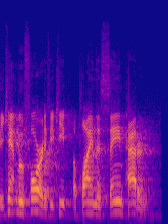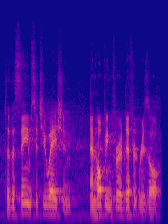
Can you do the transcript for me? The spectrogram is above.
You can't move forward if you keep applying this same pattern to the same situation and hoping for a different result.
